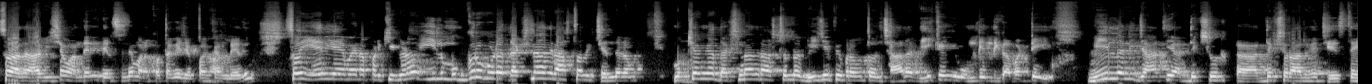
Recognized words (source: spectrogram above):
సో అది ఆ విషయం అందరికీ తెలిసిందే మనం కొత్తగా చెప్పక్కర్లేదు. సో ఏది ఏమైనప్పటికీ కూడా వీళ్ళు ముగ్గురు కూడా దక్షిణాది రాష్ట్రాలకు చెందడం ముఖ్యంగా దక్షిణాది రాష్ట్రాల్లో బీజేపీ ప్రభుత్వం చాలా వీక్ అయి ఉండింది కాబట్టి వీళ్ళని జాతీయ అధ్యక్షుడు అధ్యక్షురాలుగా చేస్తే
